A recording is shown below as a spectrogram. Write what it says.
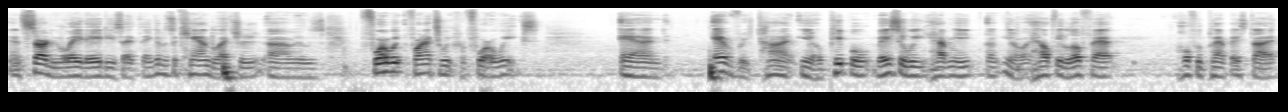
And it started in the late 80s, I think. It was a canned lecture. Um, it was four, week, four nights a week for four weeks. And every time, you know, people basically we have eat, uh, you know, a healthy, low fat whole food plant based diet,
